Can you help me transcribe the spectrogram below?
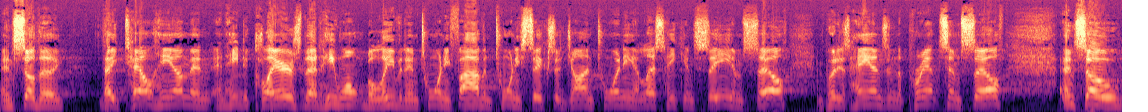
And so the, they tell him, and, and he declares that he won't believe it in 25 and 26 of John 20 unless he can see himself and put his hands in the prints himself. And so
